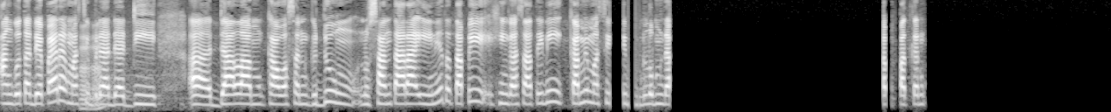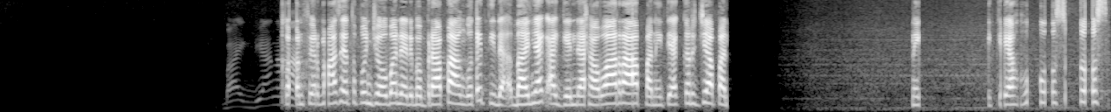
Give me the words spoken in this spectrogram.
anggota dpr yang masih berada di dalam kawasan gedung nusantara ini. Tetapi hingga saat ini kami masih belum mendapatkan konfirmasi ataupun jawaban dari beberapa anggota tidak banyak agenda syawara panitia kerja panitia khusus.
